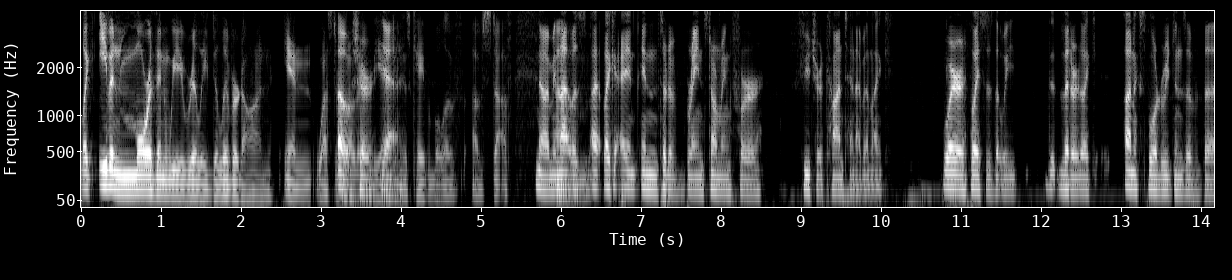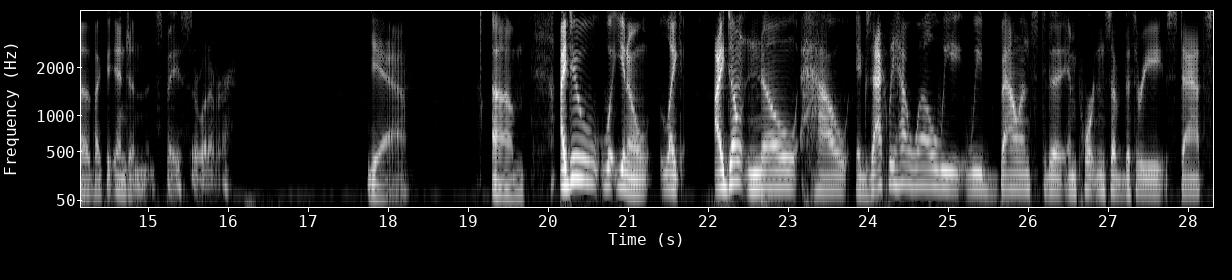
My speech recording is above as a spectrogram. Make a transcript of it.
Like even more than we really delivered on in West of Oh, sure, the yeah. engine is capable of of stuff. No, I mean that was Um, uh, like in, in sort of brainstorming for future content. I've been like, where are places that we that are like unexplored regions of the like the engine space or whatever. Yeah. Um, I do what you know, like I don't know how exactly how well we we balanced the importance of the three stats,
